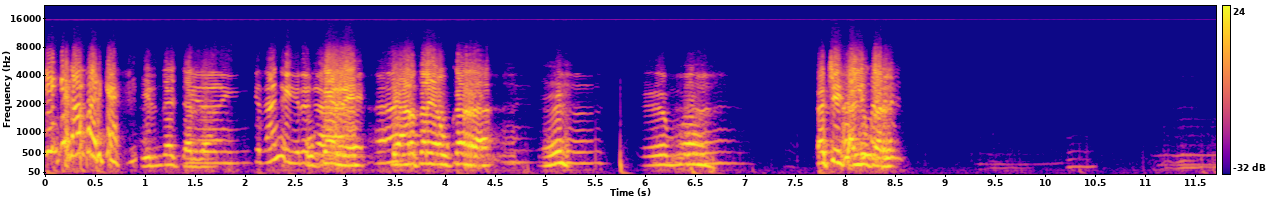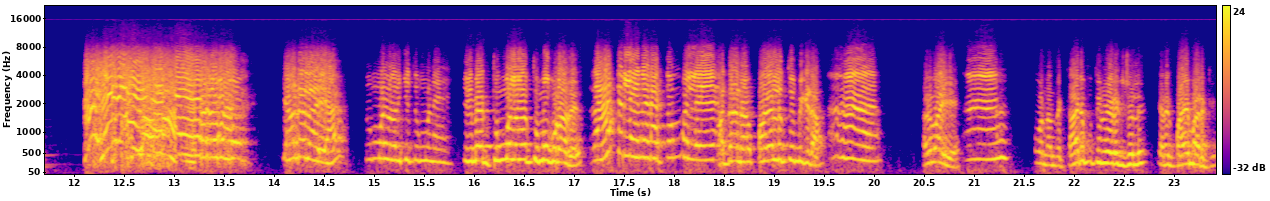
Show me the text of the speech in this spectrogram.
இங்கதான்ப்பா இருக்கேன். இருந்தா சரிதான் இங்கதாங்க இருங்க. உட்காரு. இடத்துல உட்கார்ற ஏம்மா. தள்ளி உட்காரு. கூடாது ராத்திரில என்னடா தும்பலு அதான் பகல்ல தும்பிக்கடா. கழுவாயே அவன் அந்த கருப்பு துணி எடுக்க சொல்லு எனக்கு பயமா இருக்கு.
